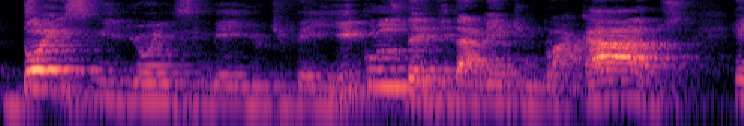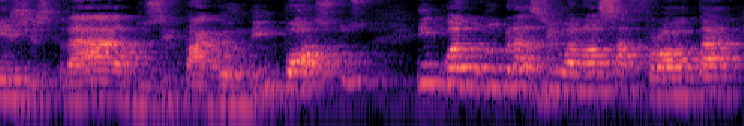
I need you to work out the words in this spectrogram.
2 milhões e meio de veículos devidamente emplacados, registrados e pagando impostos, enquanto no Brasil a nossa frota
